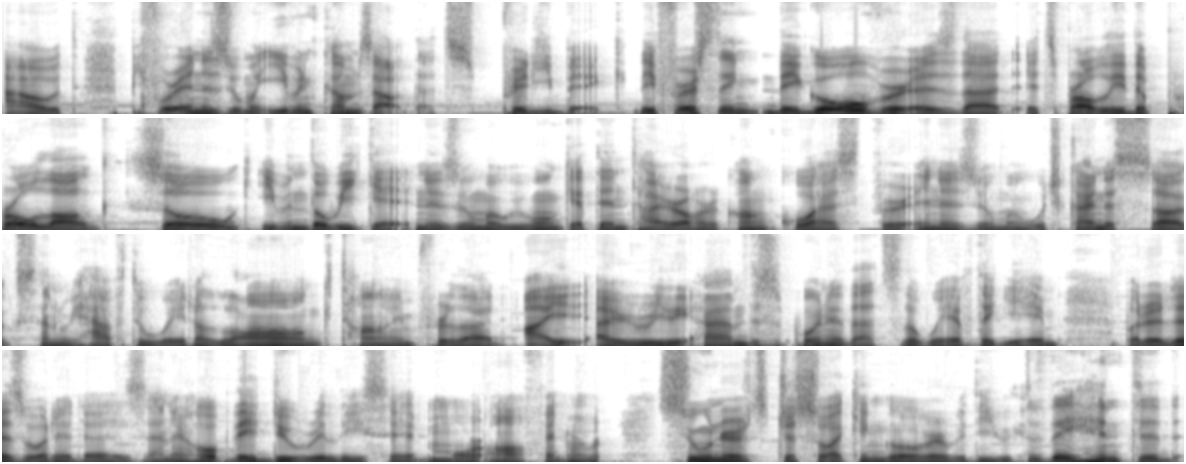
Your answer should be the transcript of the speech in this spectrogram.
out before inazuma even comes out. That's pretty big. The first thing they go over is that it's probably the prologue. So even though we get inazuma we won't get the entire archon quest for inazuma which kind of sucks and we have to wait a long time for that. I i really am disappointed that's the way of the game but it is what it is and i hope they do release it more often or sooner just so I can go over with you. Since they hinted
